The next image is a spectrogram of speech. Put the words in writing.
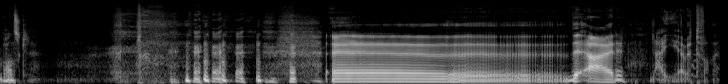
Vanskelig. eh, det er Nei, jeg vet er.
